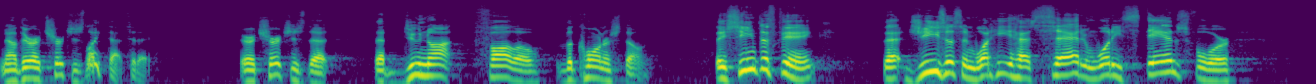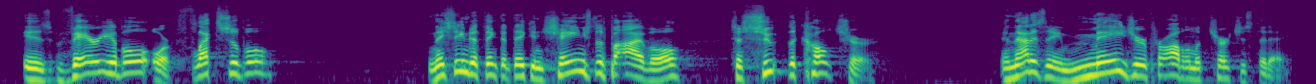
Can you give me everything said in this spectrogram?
Now, there are churches like that today. There are churches that, that do not follow the cornerstone. They seem to think that Jesus and what he has said and what he stands for is variable or flexible. And they seem to think that they can change the Bible to suit the culture. And that is a major problem with churches today.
